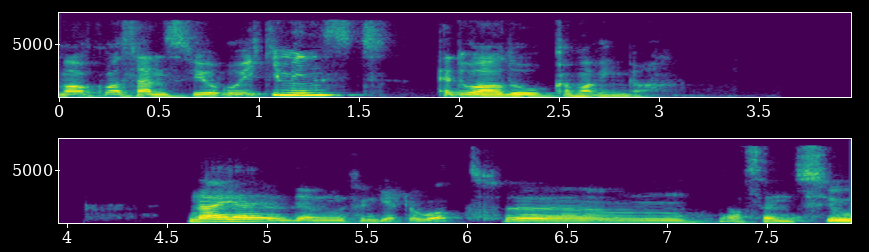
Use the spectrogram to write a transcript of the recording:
Marco Ascensio og ikke minst Eduardo Camavinga? Nei, den fungerte jo godt. Uh, Ascencio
